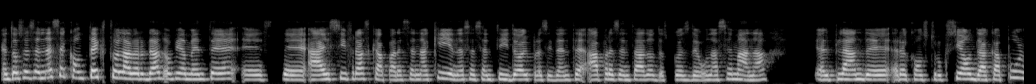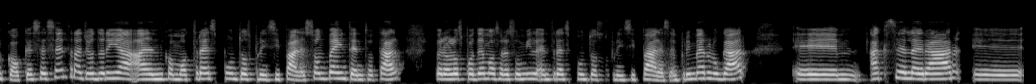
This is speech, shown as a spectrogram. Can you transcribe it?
Entonces, en ese contexto, la verdad, obviamente, este, hay cifras que aparecen aquí. En ese sentido, el presidente ha presentado después de una semana el plan de reconstrucción de Acapulco, que se centra, yo diría, en como tres puntos principales. Son 20 en total, pero los podemos resumir en tres puntos principales. En primer lugar, eh, acelerar eh,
